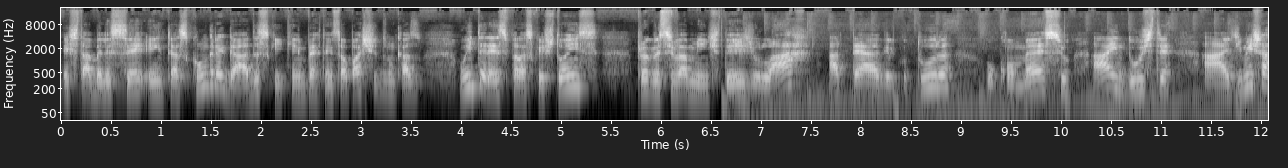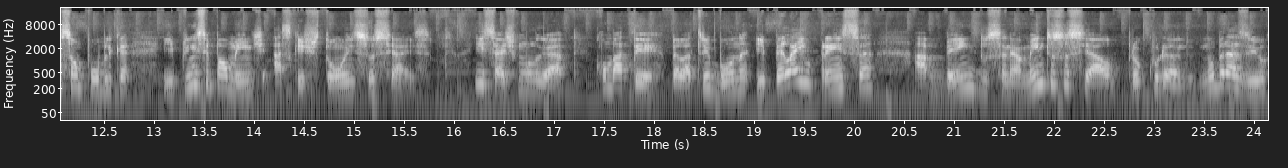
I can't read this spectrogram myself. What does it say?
estabelecer entre as congregadas, que quem pertence ao partido, no caso, o interesse pelas questões, progressivamente desde o lar até a agricultura, o comércio, a indústria, a administração pública e principalmente as questões sociais. E sétimo lugar, combater pela tribuna e pela imprensa a bem do saneamento social, procurando, no Brasil,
